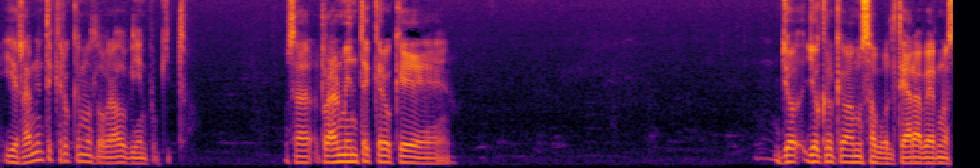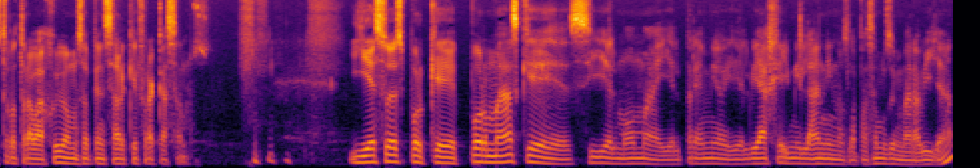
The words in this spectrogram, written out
y realmente creo que hemos logrado bien poquito. O sea, realmente creo que yo, yo creo que vamos a voltear a ver nuestro trabajo y vamos a pensar que fracasamos. y eso es porque por más que sí, el MoMA y el premio y el viaje y Milán y nos la pasamos de maravilla,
